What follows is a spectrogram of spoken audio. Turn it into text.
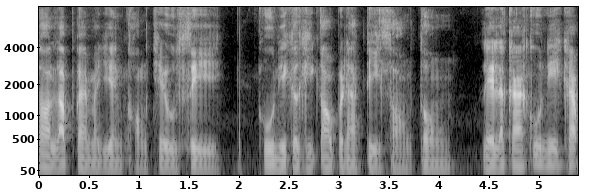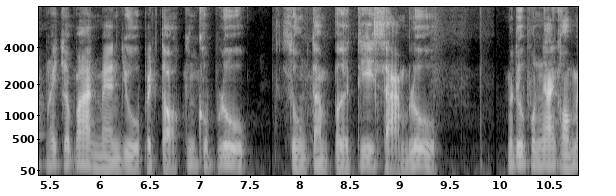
ต้อนรับการมาเยือนของเชลซี คู่นี้ก็คิกเอาเป็นนาตีสองตรงเลทราคาคู่นี้ครับให้เจ้าบ้านแมนยูเป็นต่อครึ่งคุบลูก สูงต่ำเปิดที่ 3 ลูก มาดูผลงานของแม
